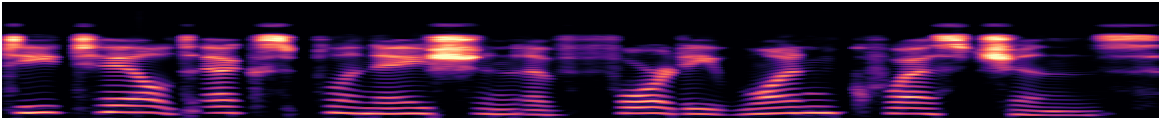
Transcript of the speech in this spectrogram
Detailed explanation of 41 questions.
